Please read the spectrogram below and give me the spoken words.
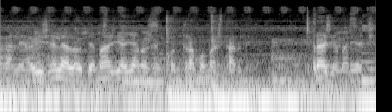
Hágale, avísele a los demás y allá nos encontramos más tarde. Gracias, Mariachi.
